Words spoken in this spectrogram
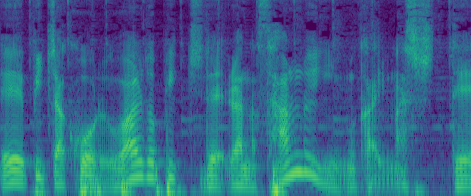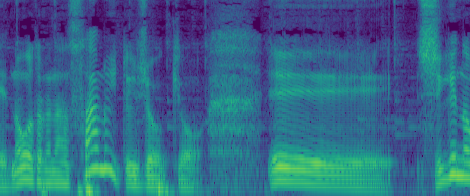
えー、ピッチャーコール、ワイルドピッチでランナー3塁に向かいまして、ノードランナー3塁という状況、えー、重信の、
